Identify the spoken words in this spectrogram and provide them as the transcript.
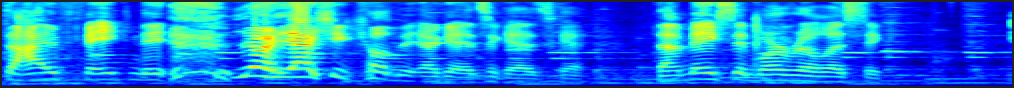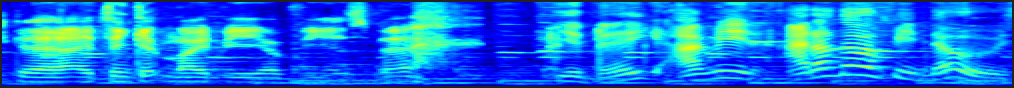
Die fake Nate. Yo, he actually killed me. Okay, it's okay, it's okay. That makes it more realistic. Yeah, I think it might be obvious, but. You think? I mean, I don't know if he knows.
